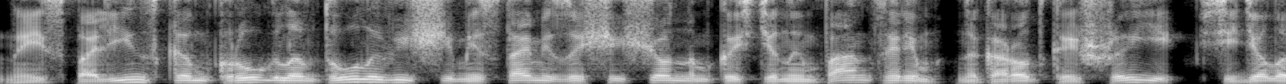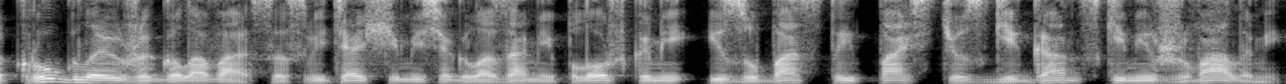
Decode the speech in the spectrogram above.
На исполинском круглом туловище, местами защищенном костяным панцирем, на короткой шее сидела круглая же голова со светящимися глазами-плошками и зубастой пастью с гигантскими жвалами,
